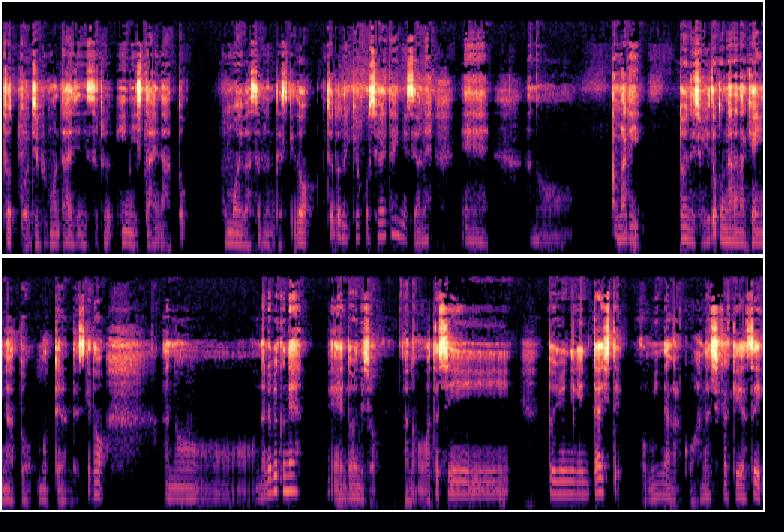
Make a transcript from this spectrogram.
ちょっと自分を大事にする日にしたいなと思いはするんですけど、ちょっとね、今日腰が痛いんですよね。えー、あの、あまりどうでしょう、ひどくならなきゃいいなと思ってるんですけど、あの、なるべくね、えー、どうでしょう、あの、私という人間に対して、こうみんながこう話しかけやすい、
